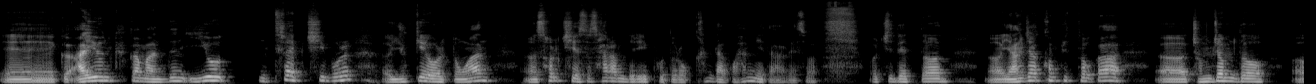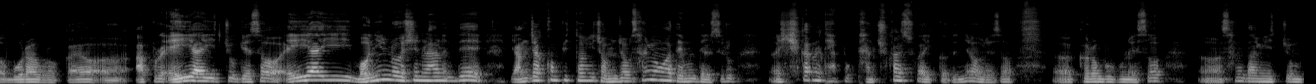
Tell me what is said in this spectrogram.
에, 그 아이온큐가 만든 이온 트랩 칩을 6개월 동안 설치해서 사람들이 보도록 한다고 합니다. 그래서 어찌됐든 양자 컴퓨터가 점점 더 어, 뭐라 그럴까요? 어, 앞으로 AI 쪽에서 AI 머니러신을 하는데 양자 컴퓨터가 점점 상용화되면 될수록 어, 시간을 대폭 단축할 수가 있거든요. 그래서 어, 그런 부분에서 어, 상당히 좀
